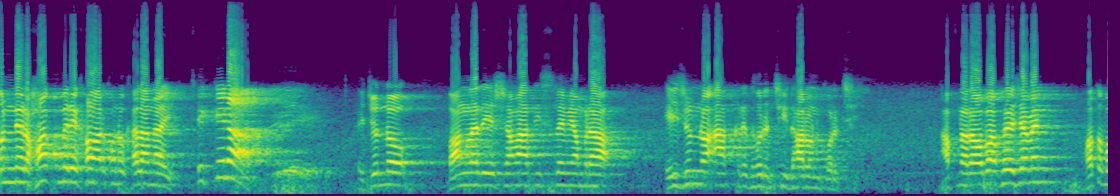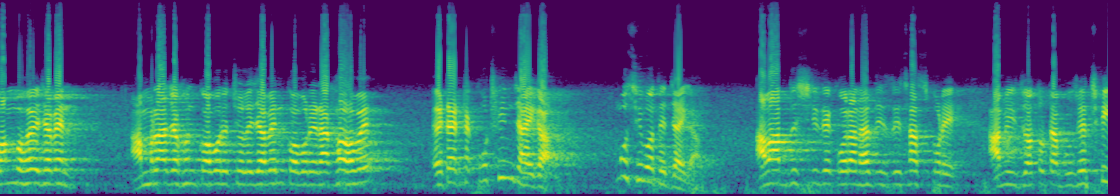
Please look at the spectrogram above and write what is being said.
অন্যের হক মেরে খাওয়ার কোনো খেলা নাই। ঠিক কি না? এই জন্য বাংলাদেশ জামাত ইসলামী আমরা এই জন্য আঁকড়ে ধরেছি, ধারণ করেছি। আপনারা অবাক হয়ে যাবেন, হতভম্ব হয়ে যাবেন। আমরা যখন কবরে চলে যাবেন, কবরে রাখা হবে। এটা একটা কঠিন জায়গা, মুসিবতের জায়গা। আমার দৃষ্টিতে কোরআন, হাদিস রিসার্চ করে আমি যতটা বুঝেছি,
